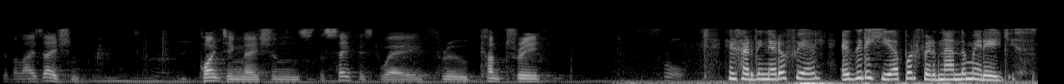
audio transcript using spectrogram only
Civilization, pointing nations the safest way through country. El jardinero fiel es dirigida por Fernando Merelles,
